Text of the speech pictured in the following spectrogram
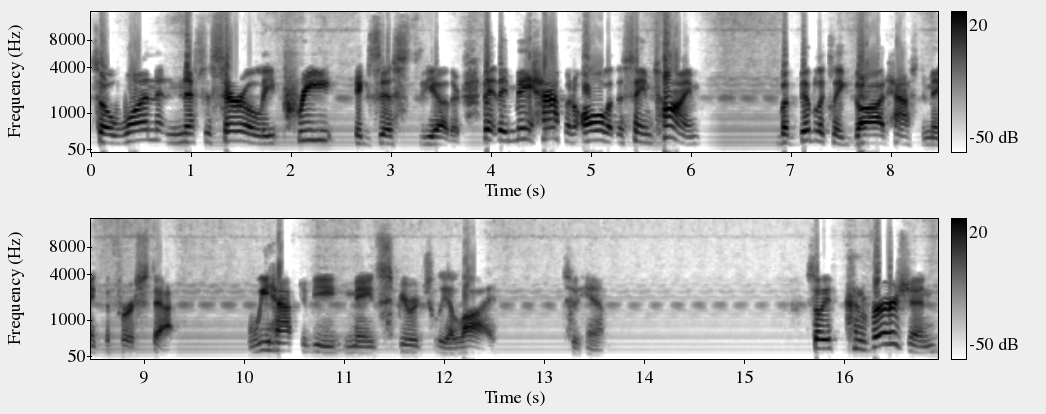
So one necessarily pre exists the other. They, they may happen all at the same time, but biblically, God has to make the first step. We have to be made spiritually alive to Him. So if conversion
